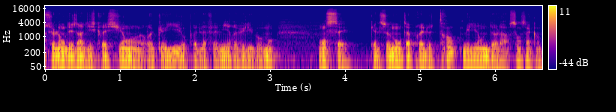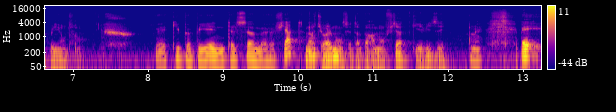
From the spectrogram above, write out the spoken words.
selon des indiscrétions recueillies auprès de la famille Révéli-Beaumont, on sait qu'elle se monte à près de 30 millions de dollars, 150 millions de francs. Euh, Qui peut payer une telle somme euh, Fiat, non? Naturellement, c'est apparemment Fiat qui est visé. Ouais. Mais,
